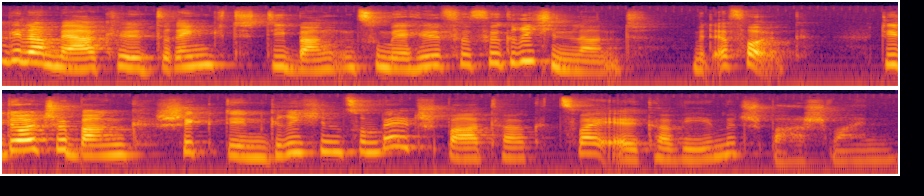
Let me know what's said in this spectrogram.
Angela Merkel drängt die Banken zu mehr Hilfe für Griechenland. Mit Erfolg. Die Deutsche Bank schickt den Griechen zum Weltspartag zwei Lkw mit Sparschweinen.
